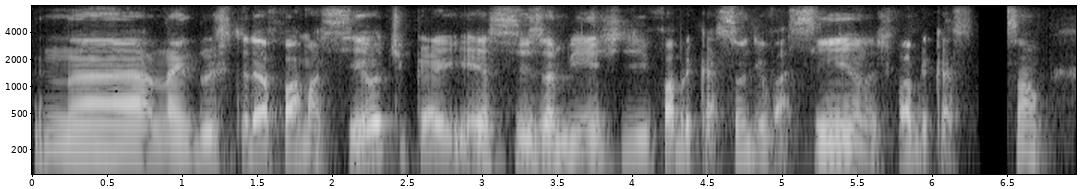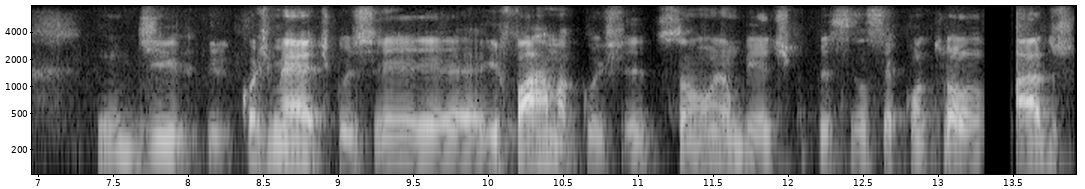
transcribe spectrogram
na, na indústria farmacêutica e esses ambientes de fabricação de vacinas, fabricação de cosméticos e, e fármacos são ambientes que precisam ser controlados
